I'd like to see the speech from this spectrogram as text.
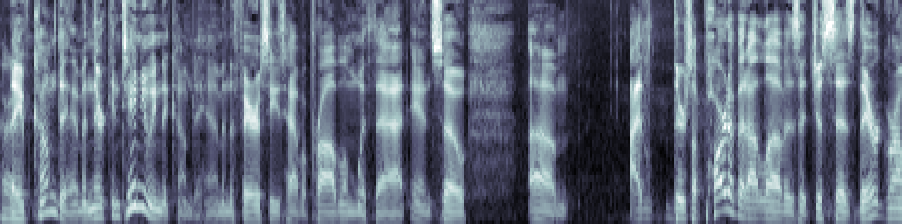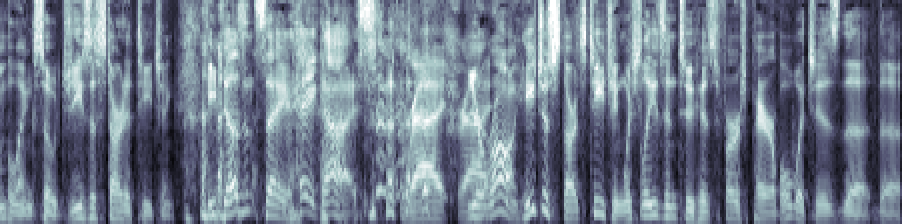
They've come to him, and they're continuing to come to him, and the Pharisees have a problem with that, and so. Um, I, there's a part of it I love is it just says they're grumbling, so Jesus started teaching. He doesn't say, "Hey guys, right, right. you're wrong. He just starts teaching, which leads into his first parable, which is the the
